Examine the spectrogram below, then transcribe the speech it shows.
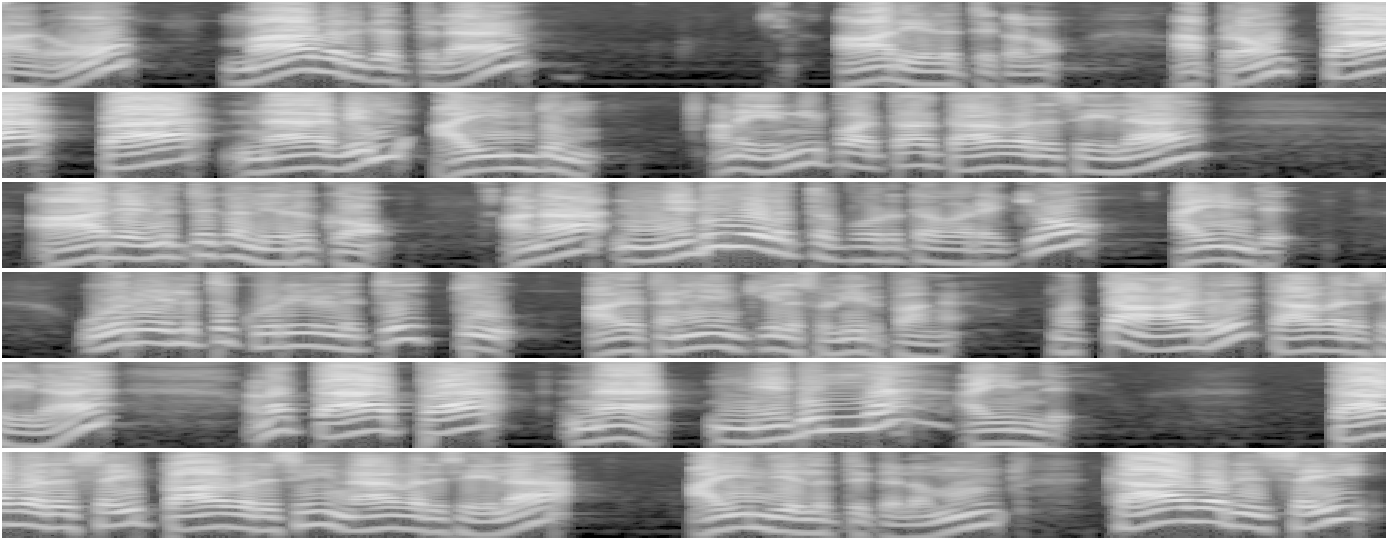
ஆறும் மா வர்க்கத்தில் ஆறு எழுத்துக்களும். அப்புறம் த ப நவில் ஐந்தும். ஆனால் எண்ணி பார்த்தா த வரிசையில் ஆறு எழுத்துக்கள் இருக்கும். ஆனால் நெடில் எழுத்தை பொறுத்த வரைக்கும் ஐந்து. ஒரு எழுத்து குறி எழுத்து து. அதை தனியாக கீழே சொல்லியிருப்பாங்க. மொத்தம் ஆறு தாவரிசையில் ஆனால் த ப ந நெடில்ல ஐந்து. தாவரிசை பாவரிசை நாவரிசையில் ந வரிசையில் ஐந்து எழுத்துக்களும். காவரிசை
